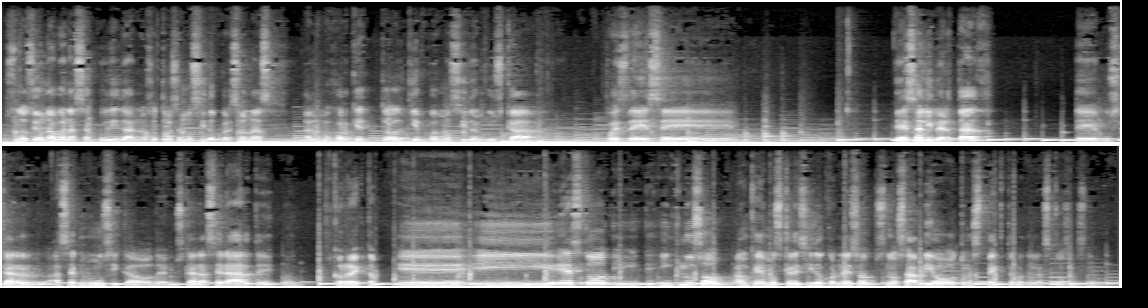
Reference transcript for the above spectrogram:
pues nos dio una buena sacudida. Nosotros hemos sido personas, a lo mejor que todo el tiempo hemos ido en busca, pues de ese, de esa libertad de buscar hacer música o de buscar hacer arte, ¿no? Correcto. Eh, y esto, incluso aunque hemos crecido con eso, pues nos abrió otro espectro de las cosas. ¿no?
